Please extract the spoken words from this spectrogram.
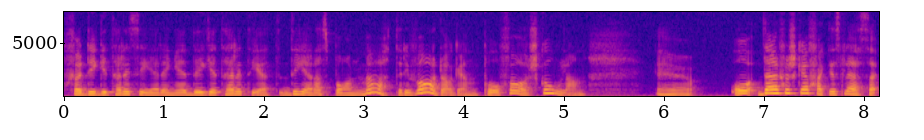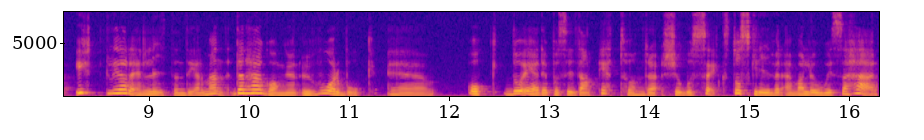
för digitalisering är digitalitet deras barn möter i vardagen på förskolan. Eh, och därför ska jag faktiskt läsa ytterligare en liten del, men den här gången ur vår bok. Eh, och då är det på sidan 126. Då skriver Emma Lewis så här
